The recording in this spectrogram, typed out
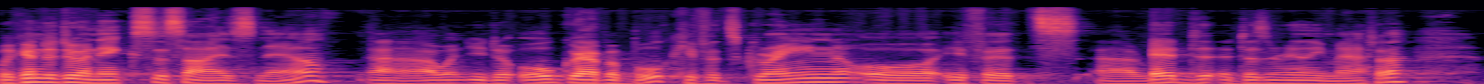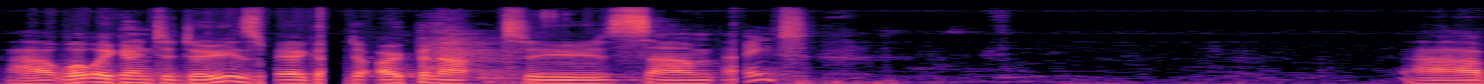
We're going to do an exercise now. Uh, I want you to all grab a book. If it's green or if it's uh, red, it doesn't really matter. Uh, what we're going to do is we're going to open up to Psalm 8. Uh,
